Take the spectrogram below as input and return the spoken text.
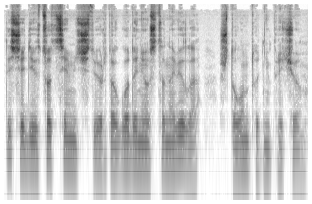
1974 года не установила, что он тут ни при чем.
